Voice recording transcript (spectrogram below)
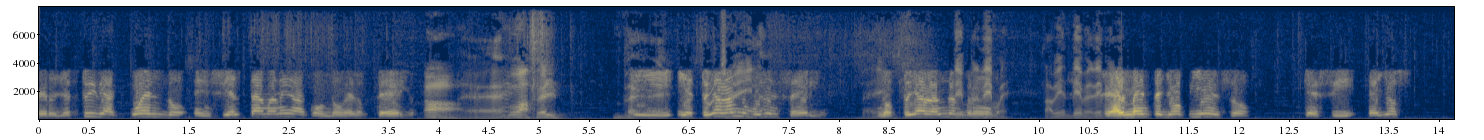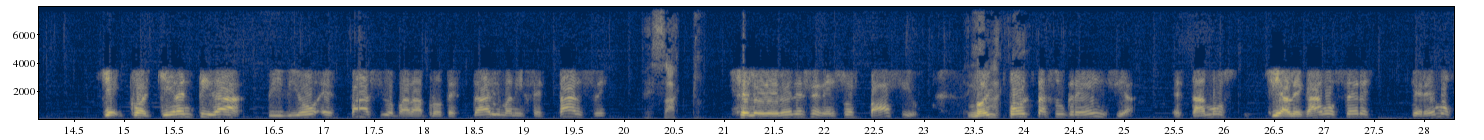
pero yo estoy de acuerdo en cierta manera con don Eleuterio. Ah, ¿Eh? ¿cómo va a ser? Y, y estoy hablando muy en serio, Sí. no estoy hablando en broma. dime. Está bien, dime, dime. Realmente yo pienso que si ellos, que cualquier entidad pidió espacio para protestar y manifestarse, Exacto. se le debe de ceder su espacio. No importa su creencia. Estamos, si alegamos ser, queremos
